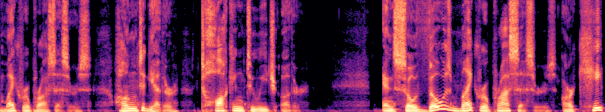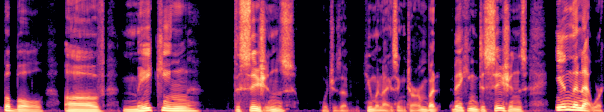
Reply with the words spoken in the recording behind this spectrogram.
microprocessors hung together, talking to each other. And so those microprocessors are capable of making decisions, which is a humanizing term, but making decisions in the network.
